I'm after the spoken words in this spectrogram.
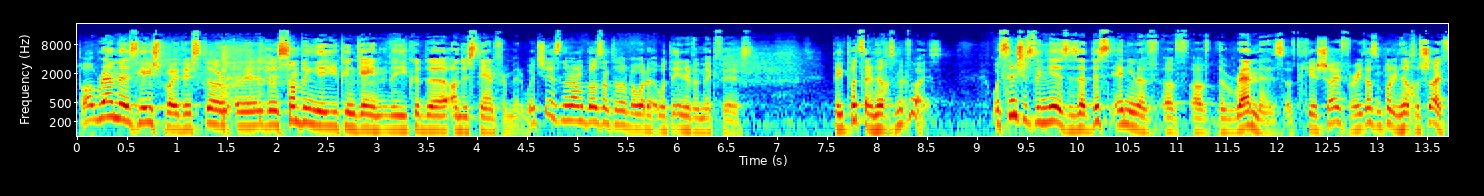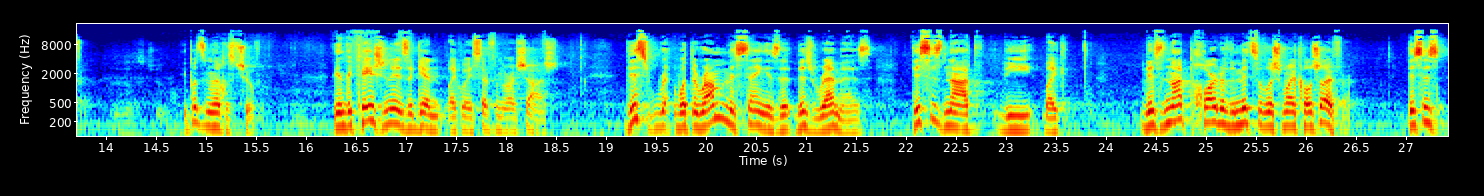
but remez yeshboy, there's still uh, there's something that you can gain that you could uh, understand from it, which is the Rambam goes on to talk about what, what the Indian of a mikvah is, but he puts that in Hilchas Mikvois. What's interesting is is that this Indian of, of, of the remez of Tkiyah Shofar, he doesn't put in Hilchas Shofar. He puts in Hilchas Tshuva. The indication is again, like what I said from the Rashash, this what the Rambam is saying is that this remez, this is not the like, this is not part of the mitzvah l'shmai kol shofar. This is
